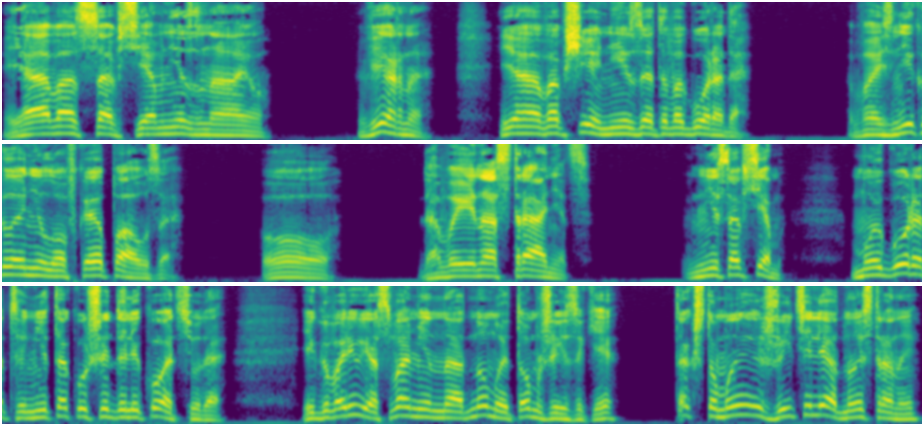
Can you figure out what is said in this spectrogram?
Я вас совсем не знаю». «Верно. Я вообще не из этого города». Возникла неловкая пауза. «О, да вы иностранец». «Не совсем. Мой город не так уж и далеко отсюда. И говорю я с вами на одном и том же языке. Так что мы жители одной страны».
